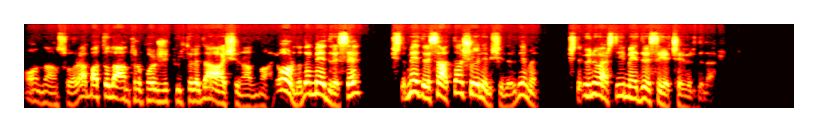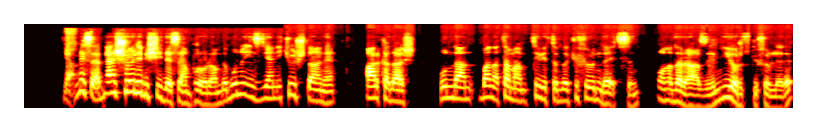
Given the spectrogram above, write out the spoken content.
ondan sonra batılı antropolojik kültüre daha aşina mahalle. Orada da medrese, işte medrese hatta şöyle bir şeydir değil mi? İşte üniversiteyi medreseye çevirdiler. Ya mesela ben şöyle bir şey desem programda, bunu izleyen 2-3 tane arkadaş bundan bana tamam Twitter'da küfürünü de etsin, ona da razıyım, yiyoruz küfürleri.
